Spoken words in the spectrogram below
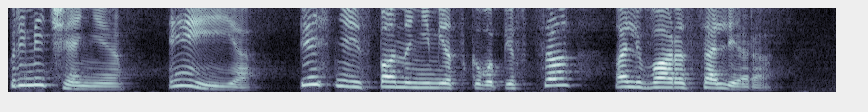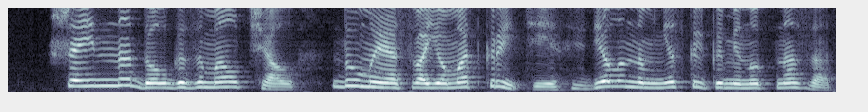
Примечание. Эйя. Песня испано-немецкого певца Альвара Солера. Шейн надолго замолчал – думая о своем открытии, сделанном несколько минут назад.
